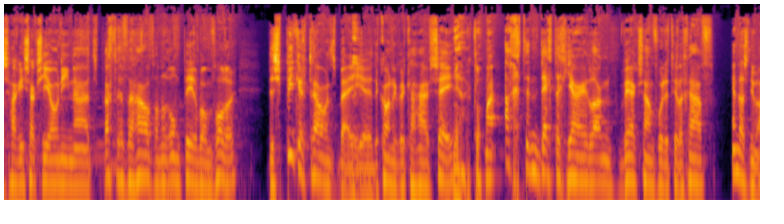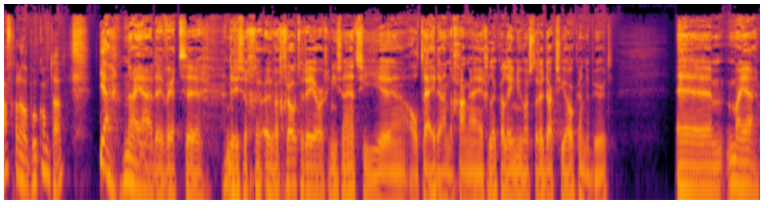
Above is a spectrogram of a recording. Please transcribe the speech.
Was Harry Saxioni na het prachtige verhaal van Ron Perenboom-Voller. De speaker trouwens bij uh, de Koninklijke HFC. Ja, klopt. Maar 38 jaar lang werkzaam voor de Telegraaf. En dat is nu afgelopen. Hoe komt dat? Ja, nou ja, er, werd, uh, er is een, een, grote reorganisatie uh, altijd aan de gang eigenlijk. Alleen nu was de redactie ook aan de beurt. Uh, maar ja,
